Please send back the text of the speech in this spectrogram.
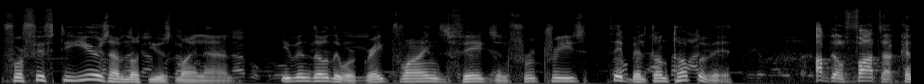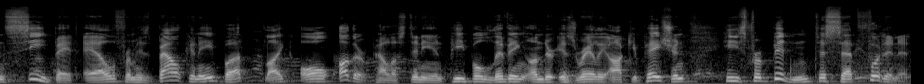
For 50 years I've not used my land. Even though there were grapevines, figs, and fruit trees, they built on top of it. Abdel Fattah can see Beit El from his balcony, but like all other Palestinian people living under Israeli occupation, he's forbidden to set foot in it.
